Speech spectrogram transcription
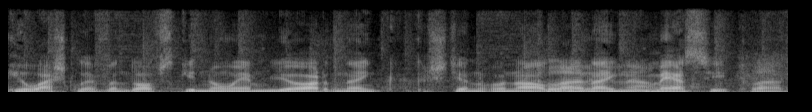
eu acho que Lewandowski não é melhor nem que Cristiano Ronaldo, claro nem que, que Messi. Claro.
